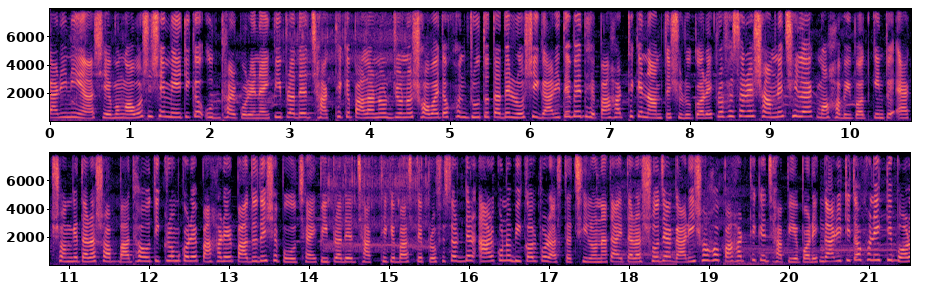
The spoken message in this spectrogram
গাড়ি নিয়ে আসে এবং অবশেষে মেয়েটিকে উদ্ধার করে নেয়। পিঁপড়াদের ঝাঁক থেকে পালানোর জন্য সবাই তখন দ্রুত তাদের রশি গাড়িতে বেঁধে পাহাড় থেকে নামতে শুরু করে। প্রফেসরের সামনে ছিল এক মহাবিপদ, কিন্তু একসঙ্গে তারা সব বাধা অতিক্রম করে পাহাড়ের পাদদেশে পৌঁছায়। পিঁপড়াদের ঝাঁক থেকে বাঁচতে প্রফেসরদের আর কোনো বিকল্প রাস্তা ছিল না, তাই তারা সোজা গাড়ি সহ পাহাড় থেকে ঝাঁপিয়ে পড়ে। গাড়িটি তখন একটি বড়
